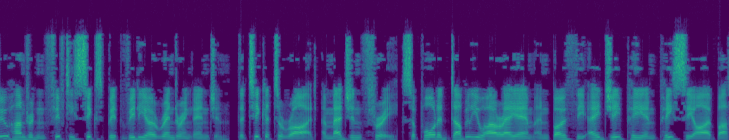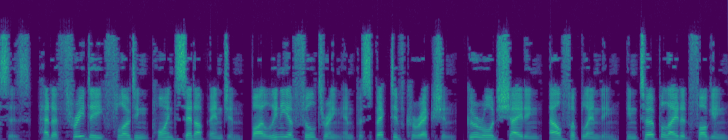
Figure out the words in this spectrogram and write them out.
256-bit video rendering engine. The Ticket to Ride Imagine 3 supported WRAM and both the AGP and PCI buses had a 3D floating point setup engine, bilinear filtering and perspective correction, Gouraud shading, alpha blending, interpolation fogging,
